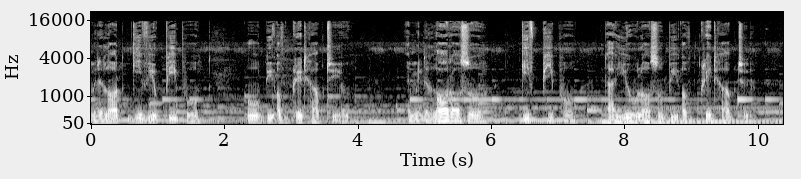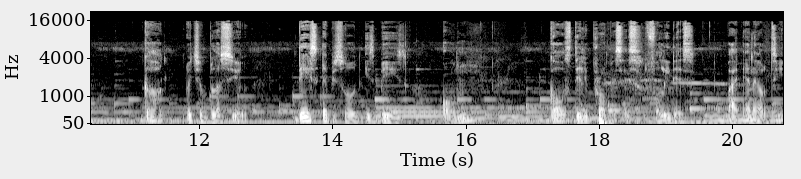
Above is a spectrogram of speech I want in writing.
May the Lord give you people who will be of great help to you. And may the Lord also give people that you will also be of great help to. God, Richard, bless you. This episode is based on God's Daily Promises for Leaders by NLT.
